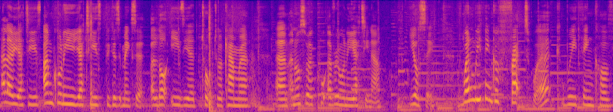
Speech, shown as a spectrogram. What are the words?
Hello Yetis, I'm calling you Yetis because it makes it a lot easier to talk to a camera um, and also I call everyone a Yeti now. You'll see. When we think of fretwork, we think of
